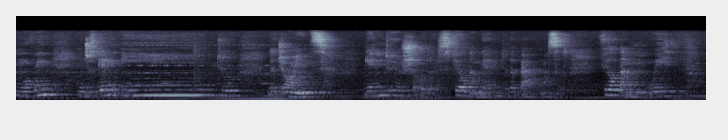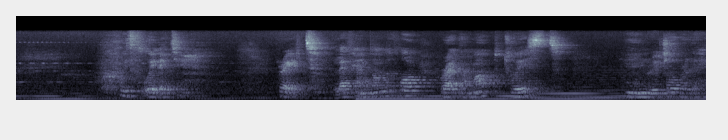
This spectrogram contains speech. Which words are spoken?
Moving and just getting into the joints. Get into your shoulders, feel them, get into the back muscles. Feel them with with fluidity. Great. Left hand on the floor, right arm up, twist, and reach over the head.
